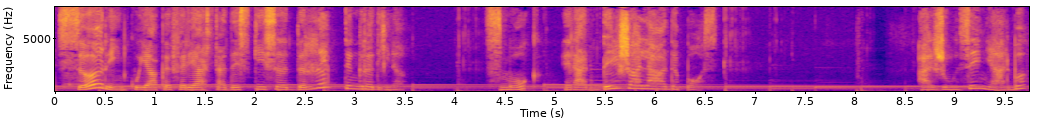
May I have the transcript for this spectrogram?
sărind cu ea pe fereastra deschisă drept în grădină. Smoc era deja la adăpost. Ajunse în iarbă,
